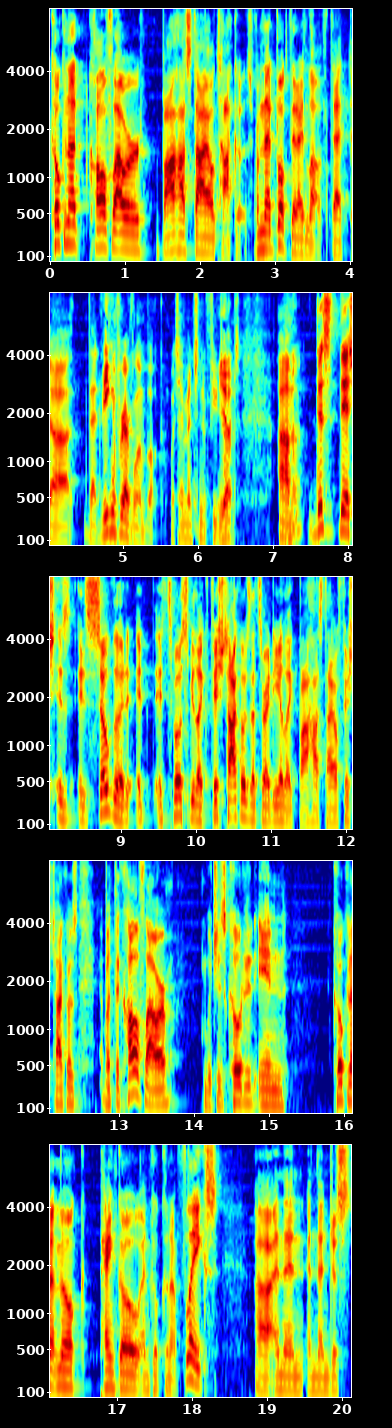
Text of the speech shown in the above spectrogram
coconut cauliflower Baja style tacos from that book that I love that uh, that vegan for everyone book which I mentioned a few Yep. times um, this dish is is so good. It, it's supposed to be like fish tacos. That's their idea, like Baja style fish tacos. But the cauliflower, which is coated in coconut milk, panko, and coconut flakes, uh, and then and then just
